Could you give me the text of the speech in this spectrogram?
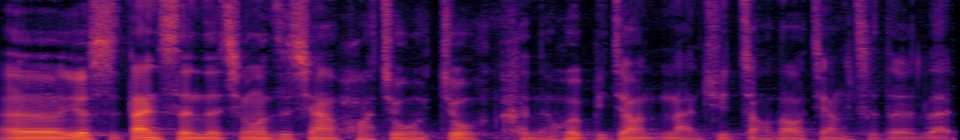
呃又是单身的情况之下的话，就就可能会比较难去找到这样子的人。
